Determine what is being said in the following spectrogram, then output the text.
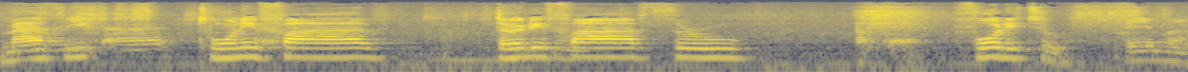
Matthew Matthew 25. 25, 35 through 42. Amen.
